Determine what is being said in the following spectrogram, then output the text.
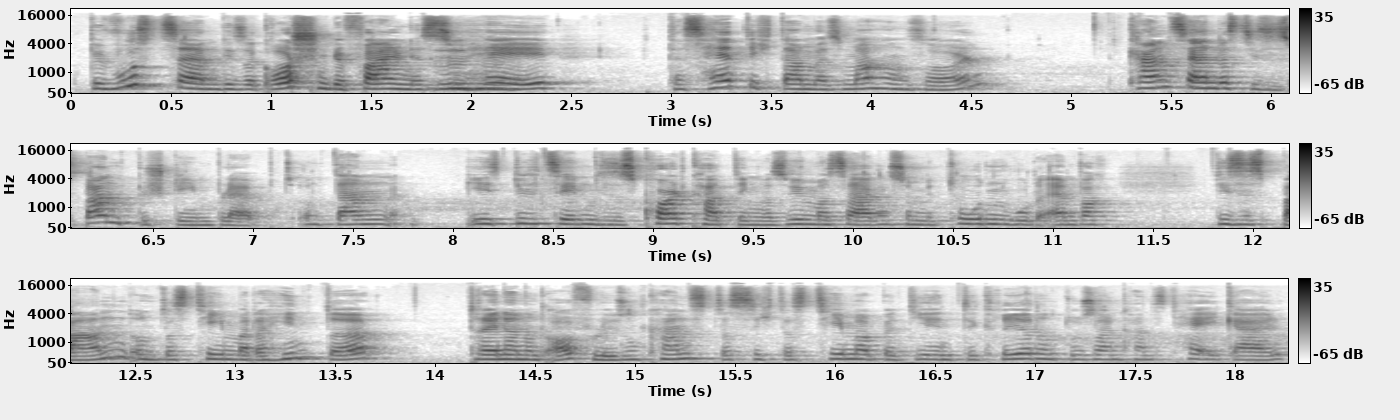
Bewusstsein, dieser Groschen gefallen ist, mhm. so hey, das hätte ich damals machen sollen, kann sein, dass dieses Band bestehen bleibt. Und dann gilt es eben dieses Cord Cutting, was wir immer sagen, so Methoden, wo du einfach dieses Band und das Thema dahinter trennen und auflösen kannst, dass sich das Thema bei dir integriert und du sagen kannst, hey geil,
